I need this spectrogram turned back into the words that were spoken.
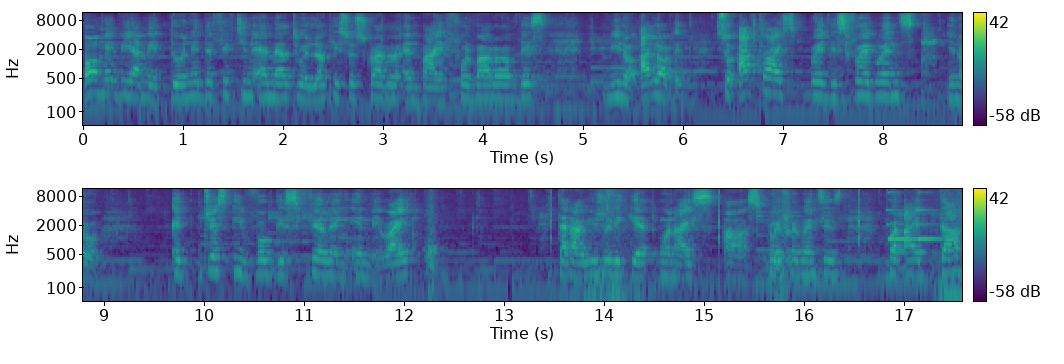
Or maybe I may donate the 15 ml to a lucky subscriber and buy a full bottle of this. You know I love it. So after I spray this fragrance you know it just evoked this feeling in me right? That I usually get when I uh, spray fragrances. But I dab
